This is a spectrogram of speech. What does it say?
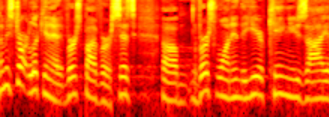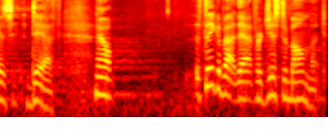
Let me start looking at it verse by verse. It says, um, verse 1 In the year King Uzziah's death. Now, think about that for just a moment.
